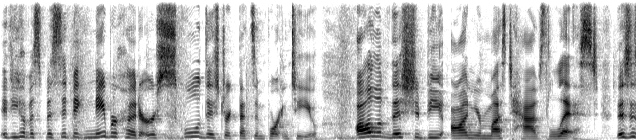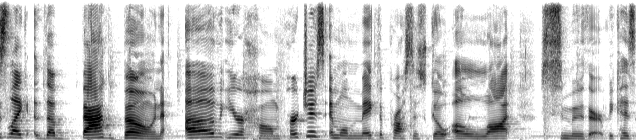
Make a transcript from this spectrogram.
if you have a specific neighborhood or school district that's important to you. All of this should be on your must haves list. This is like the backbone of your home purchase and will make the process go a lot smoother because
